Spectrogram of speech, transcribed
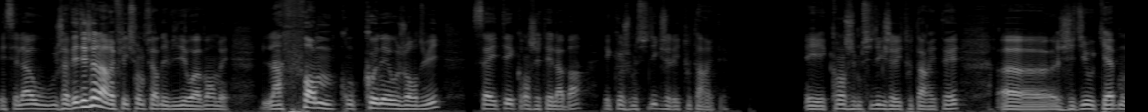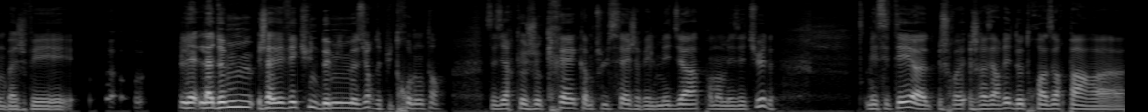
Et c'est là où j'avais déjà la réflexion de faire des vidéos avant, mais la forme qu'on connaît aujourd'hui, ça a été quand j'étais là-bas et que je me suis dit que j'allais tout arrêter. Et quand je me suis dit que j'allais tout arrêter, j'ai dit ok, bon bah je vais. La, la demi, j'avais vécu une demi-mesure depuis trop longtemps. C'est-à-dire que je crée, comme tu le sais, j'avais le média pendant mes études, mais c'était, euh, je, réservais 2-3 heures par, euh,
